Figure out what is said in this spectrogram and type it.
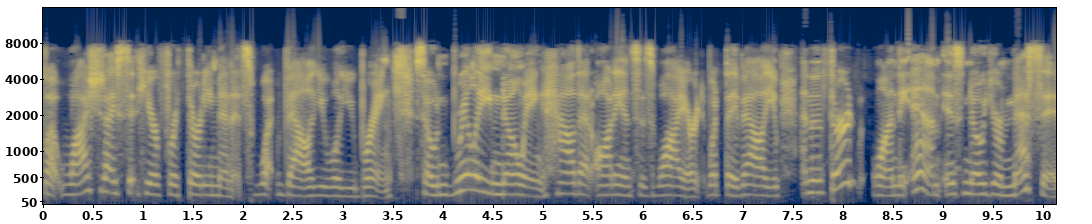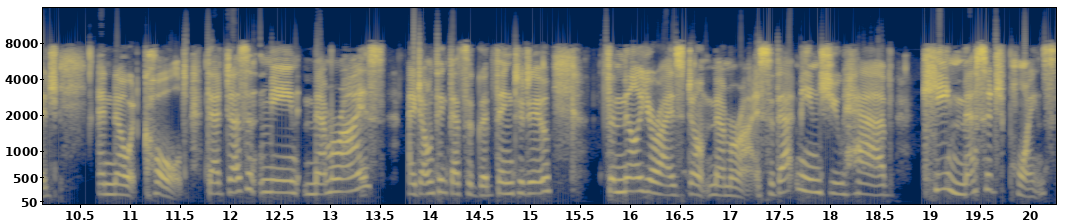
but why should I sit here for 30 minutes? What value will you bring? So, really knowing how that audience is wired, what they value. And the third one, the M, is know your message and know it cold. That doesn't mean memorize. I don't think that's a good thing to do familiarize, don't memorize. So that means you have key message points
